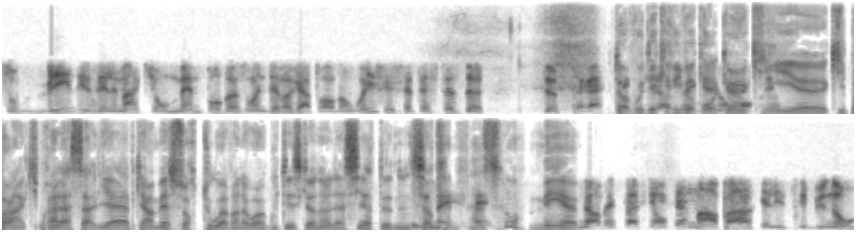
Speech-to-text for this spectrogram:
sur bien des éléments qui n'ont même pas besoin de dérogatoire. Donc, vous voyez, c'est cette espèce de, de Vous décrivez quelqu'un qui, euh, qui, prend, qui prend la salière et qui en met sur tout avant d'avoir goûté ce qu'il y a dans l'assiette, d'une certaine façon. Mais, euh, Non, mais parce qu'ils ont tellement peur que les tribunaux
